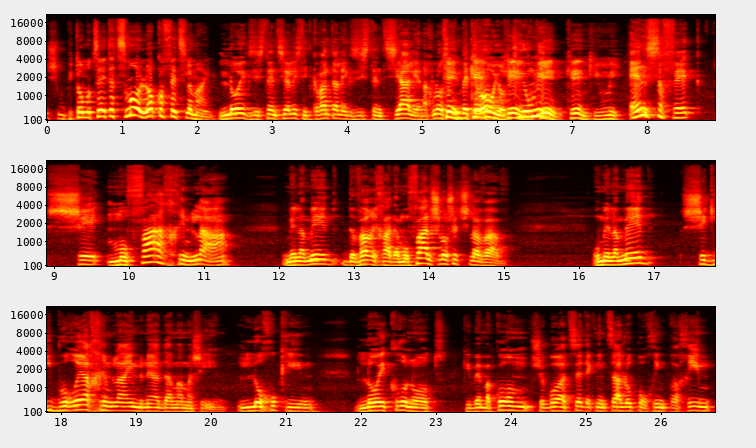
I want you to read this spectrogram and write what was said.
שהוא פתאום מוצא את עצמו, לא קופץ למים. לא אקזיסטנציאליסט, התכוונת לאקזיסטנציאלי, אנחנו לא כן, עוסקים כן, בתיאוריות, כן, קיומי. כן, כן, קיומי. אין ספק שמופע החמלה מלמד דבר אחד, המופע על שלושת שלביו. הוא מלמד שגיבורי החמלה הם בני אדם ממשיים, לא חוקים, לא עקרונות, כי במקום שבו הצדק נמצא לא פורחים פרחים,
